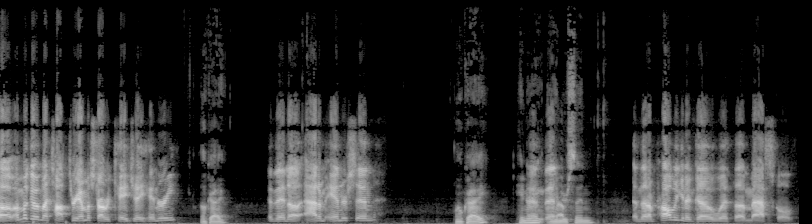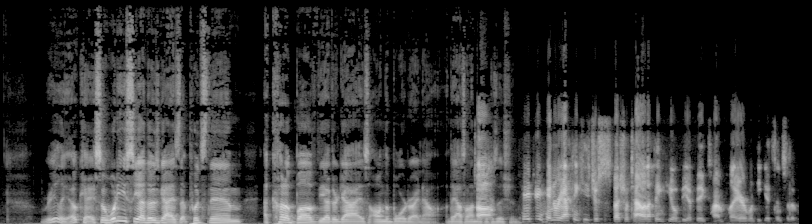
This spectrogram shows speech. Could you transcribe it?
Uh, I'm gonna go with my top three. I'm gonna start with KJ Henry. Okay. And then uh, Adam Anderson. Okay. Henry and Anderson. I'm, and then I'm probably gonna go with uh, Mascoll. Really? Okay. So what do you see out of those guys that puts them a cut above the other guys on the board right now, the outside linebacker um, position? KJ Henry, I think he's just a special talent. I think he'll be a big time player when he gets into the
